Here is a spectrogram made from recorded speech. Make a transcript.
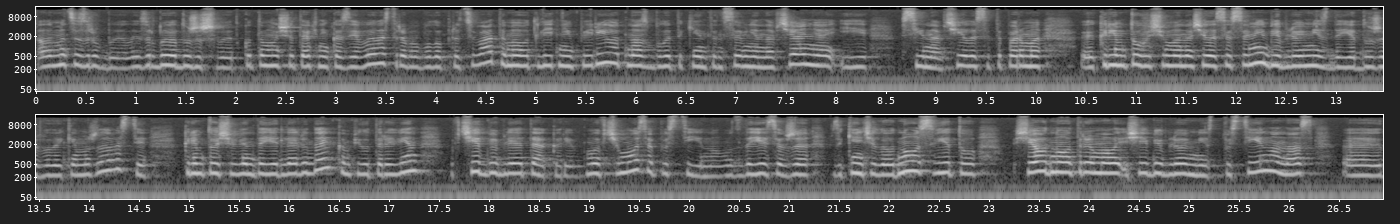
але ми це зробили. І зробили дуже швидко, тому що техніка з'явилась, треба було працювати. Ми от літній період, у нас були такі інтенсивні навчання, і всі навчилися. Тепер ми, е, крім того, що ми навчилися самі, бібліоміст дає дуже великі можливості. Крім того, що він дає для людей комп'ютери, він вчить бібліотекарів. Ми вчимося постійно. От, здається, вже закінчили одну освіту, ще одну отримали, і ще й бібліоміст. Постійно нас е,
